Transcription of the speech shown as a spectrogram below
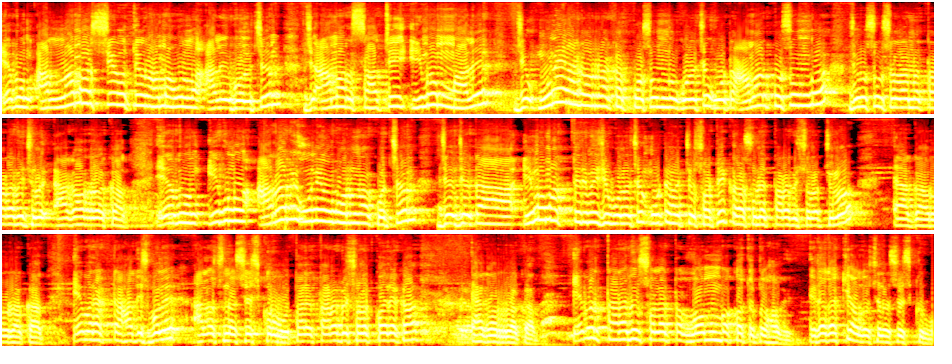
এবং আল্লামা সিউতি রহমাউল্লাহ আলী বলছেন যে আমার সাথী ইমাম মালিক যে উনি এগারো রাকাত পছন্দ করেছে, ওটা আমার পছন্দ, যে রসুল সাল্লামের তারাবি ছিল এগারো রাকাত। এবং ইবনু আরবি উনিও বর্ণনা করছেন যে যেটা ইমাম তিরমিজি বলেছেন, ওটা হচ্ছে সঠিক, রাসুলের তারাবি সালাত ছিল এগারো রাকাত। এবার একটা হাদিস বলে, আলোচনা শেষ করব। তাহলে তারাবির সালাত কয় রাকাত? এগারো রাকাত। এবার তারাবির সলাটা লম্বা কতটা হবে? এটা দেখি আলোচনা শেষ করব।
